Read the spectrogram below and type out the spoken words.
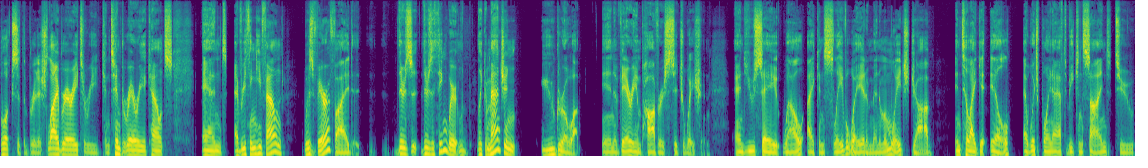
books at the British Library to read contemporary accounts. And everything he found was verified. There's a, there's a thing where, like, imagine you grow up in a very impoverished situation and you say, well, I can slave away at a minimum wage job until I get ill, at which point I have to be consigned to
